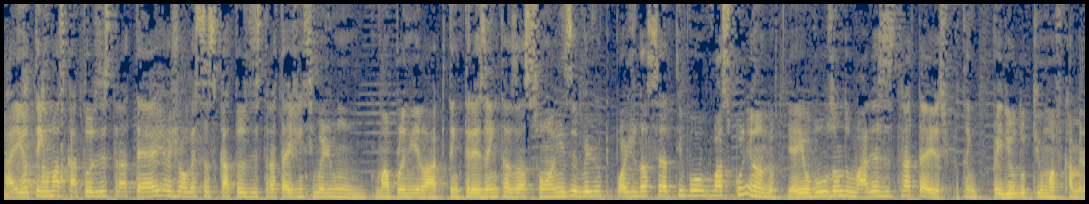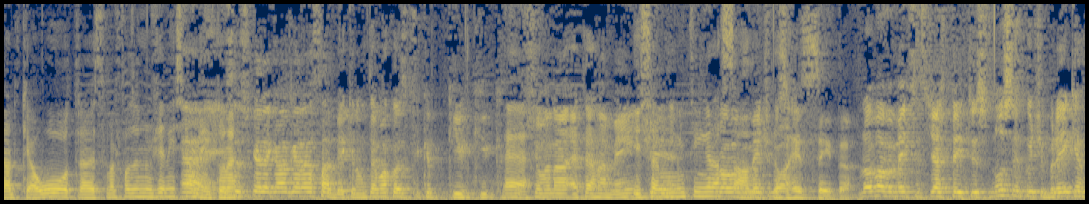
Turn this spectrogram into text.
aí eu tenho umas 14 estratégias, jogo essas 14 estratégias em cima de um- uma planilha lá que tem 300 ações e vejo o que pode dar certo e vou vasculhando. E aí eu vou usando várias estratégias. Tipo, tem período que uma fica melhor do que a outra, você vai fazendo um É, gerenciamento, isso né? acho que é legal a galera saber, que não tem uma coisa que, que, que, que É. funciona eternamente. Isso é muito engraçado. Provavelmente Tem uma receita. provavelmente você já feito isso no Circuit Breaker.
